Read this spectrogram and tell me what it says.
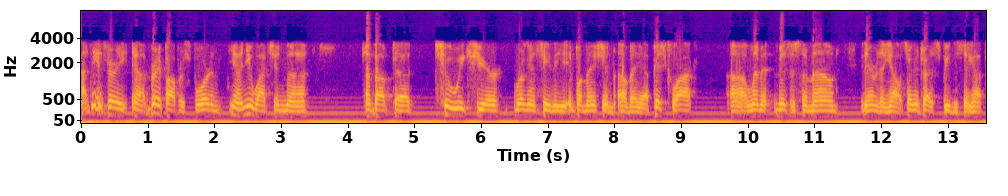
I think it's very uh, very popular sport, and you know, and you watch in uh, about uh, two weeks here, we're going to see the implementation of a uh, pitch clock, uh, limit visits to the mound, and everything else. So I'm going to try to speed this thing up.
